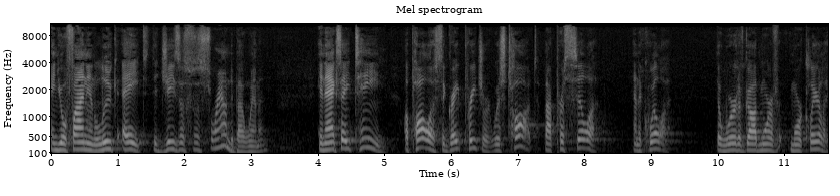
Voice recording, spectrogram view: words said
And you'll find in Luke 8 that Jesus was surrounded by women. In Acts 18, Apollos, the great preacher, was taught by Priscilla and Aquila the Word of God more, more clearly.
